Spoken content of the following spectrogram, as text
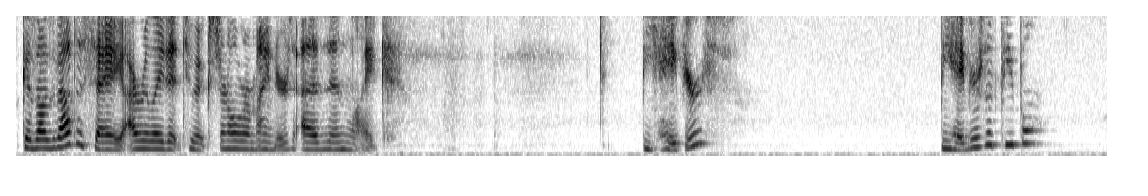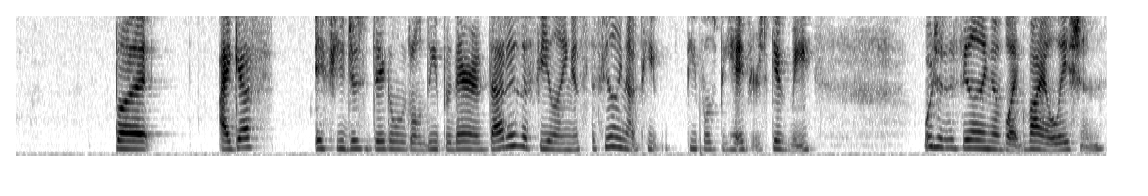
Because I was about to say I relate it to external reminders as in like behaviors behaviors of people. But I guess if you just dig a little deeper there, that is a feeling. It's the feeling that pe- people's behaviors give me, which is a feeling of like violation.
